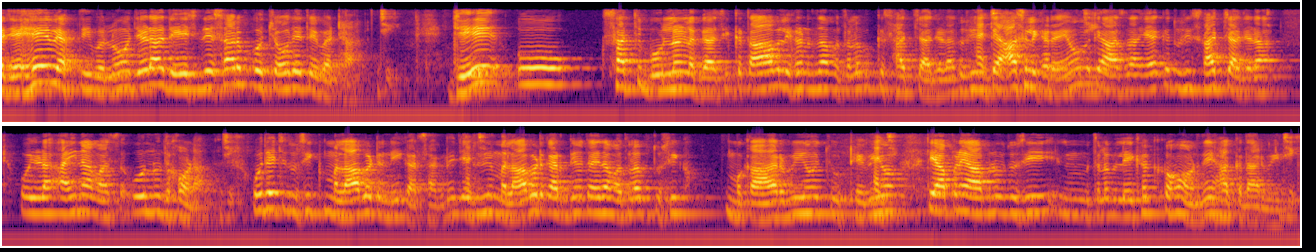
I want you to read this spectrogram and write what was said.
ਅਜਿਹੇ ਵਿਅਕਤੀ ਵੱਲੋਂ ਜਿਹੜਾ ਦੇਸ਼ ਦੇ ਸਰਵਉੱਚ ਅਹੁਦੇ ਤੇ ਬੈਠਾ ਜੀ ਜੇ ਉਹ ਸੱਚ ਬੋਲਣ ਲੱਗਾ ਸੀ ਕਿਤਾਬ ਲਿਖਣ ਦਾ ਮਤਲਬ ਕਿ ਸੱਚ ਆ ਜਿਹੜਾ ਤੁਸੀਂ। ਇਤਿਹਾਸ ਲਿਖ ਰਹੇ ਹੋ। ਇਤਿਹਾਸ ਦਾ ਇਹ ਹੈ ਕਿ ਤੁਸੀਂ ਸੱਚ ਆ ਜਿਹੜਾ ਉਹ ਜਿਹੜਾ ਆਇਨਾ ਮਸ ਉਹਨੂੰ ਦਿਖਾਉਣਾ ਉਹਦੇ 'ਚ ਤੁਸੀਂ ਮਿਲਾਵਟ ਨਹੀਂ ਕਰ ਸਕਦੇ ਜੇ। ਤੁਸੀਂ ਮਿਲਾਵਟ ਕਰਦੇ ਹੋ ਤਾਂ ਇਹਦਾ ਮਤਲਬ ਤੁਸੀਂ ਮਕਾਰ ਵੀ ਹੋ ਝੂਠੇ ਵੀ ਹੋ। ਤੇ ਆਪਣੇ ਆਪ ਨੂੰ ਤੁਸੀਂ ਮਤਲਬ ਲੇਖਕ ਕਹਾਉਣ ਦੇ ਹੱਕਦਾਰ ਵੀ ਜੀ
